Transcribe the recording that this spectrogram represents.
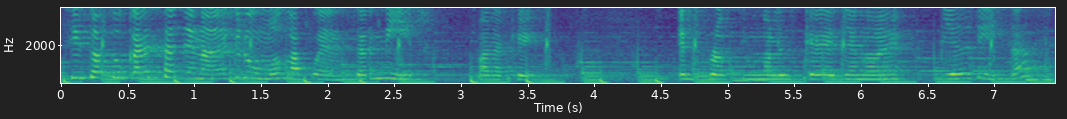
Si su azúcar está llena de grumos, la pueden cernir para que el frosting no les quede lleno de piedritas.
